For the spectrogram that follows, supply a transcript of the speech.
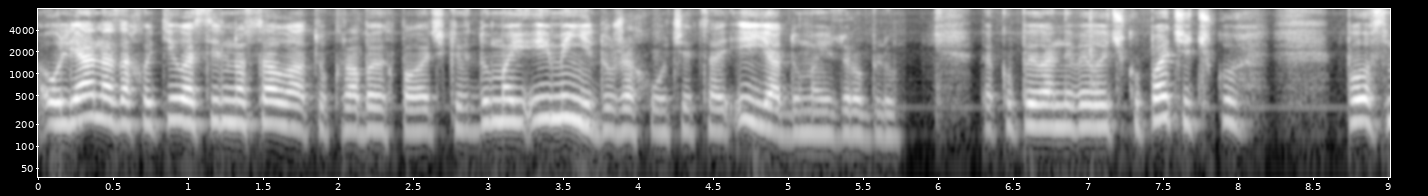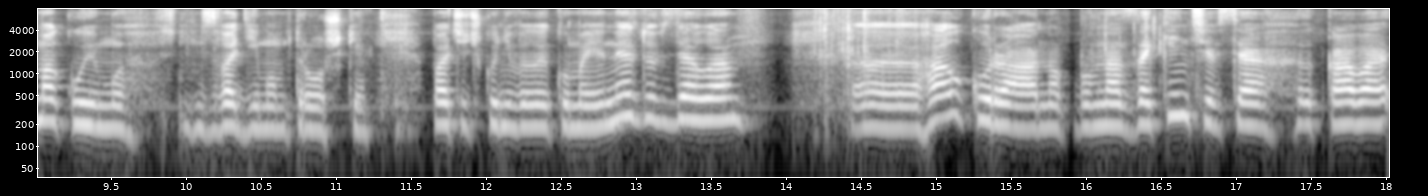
Уляна захотіла сильно салату крабових палочків. Думаю, і мені дуже хочеться, і я думаю, зроблю. Та купила невеличку пачечку, посмакуємо з- Вадімом трошки. Пачечку невелику майонезу взяла. Е, Галку ранок, бо в нас закінчився кава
